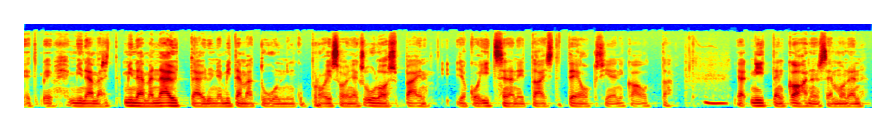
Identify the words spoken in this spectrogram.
että minä, mä, minä mä näyttäydyn ja mitä mä tuun niin proisoineeksi ulospäin, joko itsenäni tai sitten teoksieni kautta. Mm. Ja niiden kahden semmoinen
